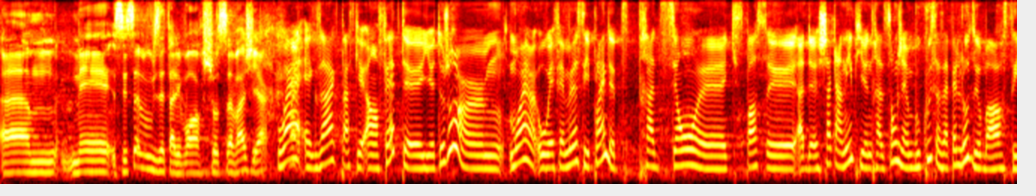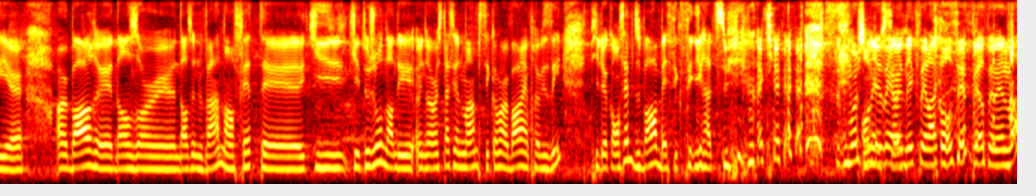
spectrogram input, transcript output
Euh, mais c'est ça, vous êtes allé voir Chose Sauvage hier? Ouais, exact. Parce qu'en en fait, euh, il y a toujours un. Moi, au FME, c'est plein de petites traditions euh, qui se passent euh, à- de chaque année. Puis il y a une tradition que j'aime beaucoup, ça s'appelle l'audio bar. C'est euh, un bar dans un dans une vanne en fait qui, qui est toujours dans des, un, un stationnement. Puis c'est comme un bar improvisé. Puis le concept du bar, ben, c'est que c'est gratuit. Moi, je trouve que c'est un excellent concept personnellement.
